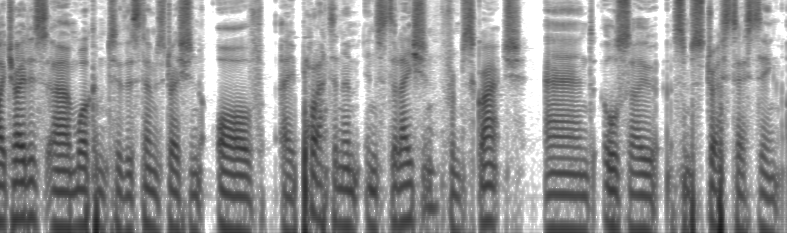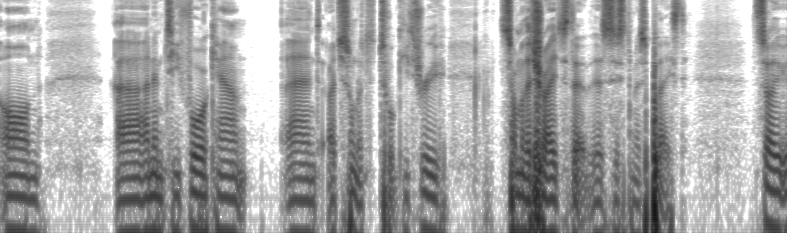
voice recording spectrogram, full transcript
Hi traders, um, welcome to this demonstration of a Platinum installation from scratch and also some stress testing on uh, an MT4 account and I just wanted to talk you through some of the trades that the system has placed. So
